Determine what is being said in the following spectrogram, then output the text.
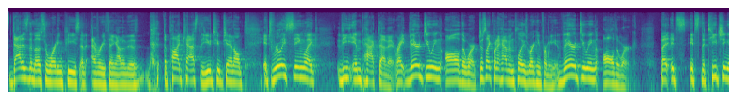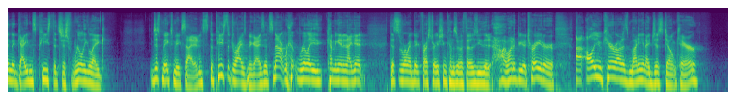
that is the most rewarding piece of everything out of the the podcast, the YouTube channel. It's really seeing like the impact of it, right? They're doing all the work. Just like when I have employees working for me, they're doing all the work. But it's it's the teaching and the guidance piece that's just really like it just makes me excited. It's the piece that drives me, guys. It's not re- really coming in and I get this is where my big frustration comes in with those of you that oh, I want to be a trader. Uh, all you care about is money, and I just don't care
